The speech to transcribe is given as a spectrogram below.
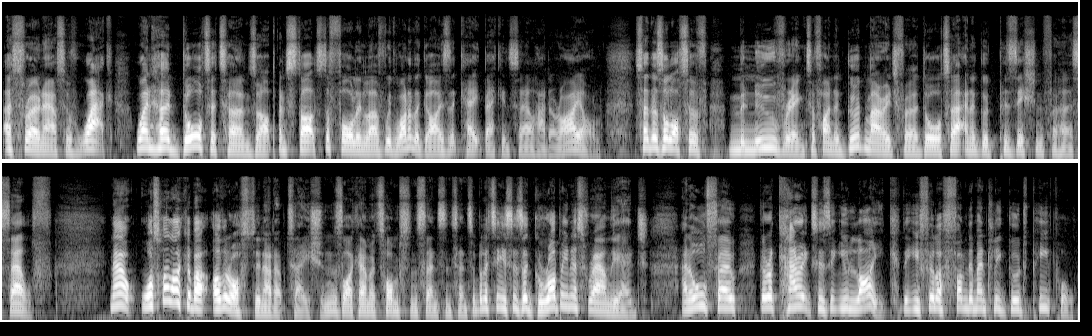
are thrown out of whack when her daughter turns up and starts to fall in love with one of the guys that Kate Beckinsale had her eye on. So there's a lot of manoeuvring to find a good marriage for her daughter and a good position for herself. Now, what I like about other Austen adaptations, like Emma Thompson's Sense and Sensibility, is there's a grubbiness round the edge. And also, there are characters that you like, that you feel are fundamentally good people.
